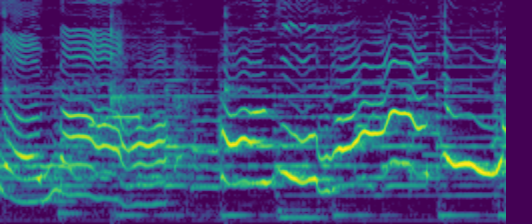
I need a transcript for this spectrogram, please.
什么汉子啊，主啊，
